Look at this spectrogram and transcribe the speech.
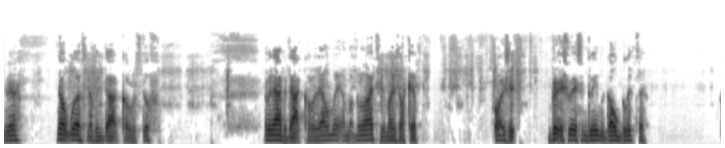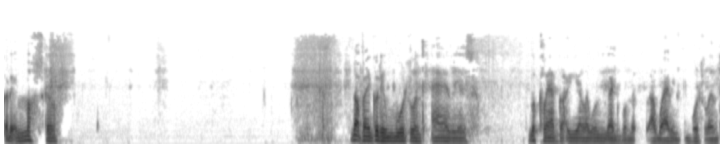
Yeah, no worse than having dark coloured stuff. I mean, I have a dark coloured helmet, I'm not to lie to you, mine's like a, what is it, British Racing Green with gold glitter. Got it in Moscow. Not very good in woodland areas. Luckily, I've got a yellow and red one that I wear in woodland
